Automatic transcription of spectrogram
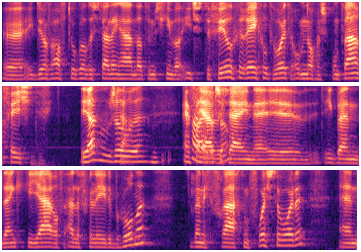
Uh, ik durf af en toe ook wel de stelling aan dat er misschien wel iets te veel geregeld wordt om nog een spontaan feestje te vieren. Ja, hoezo ja. Uh, ervaar nou ja, we zo? zijn, uh, ik ben denk ik een jaar of elf geleden begonnen. Toen ben ik gevraagd om fors te worden. En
